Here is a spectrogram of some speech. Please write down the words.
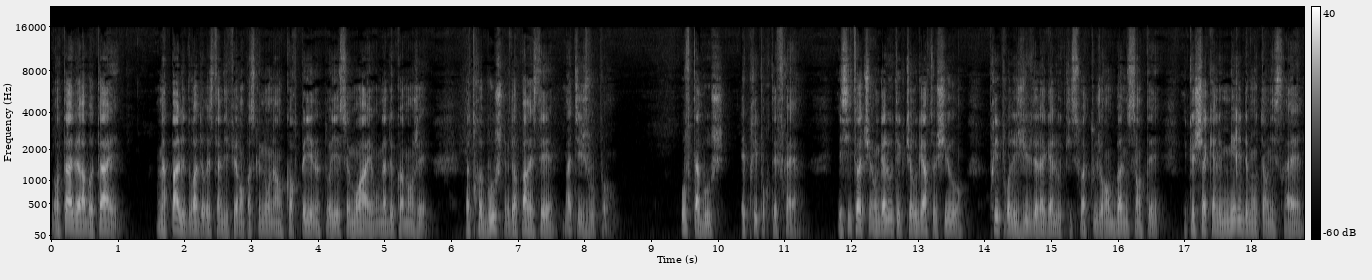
Rotaï on n'a pas le droit de rester indifférent parce que nous, on a encore payé notre loyer ce mois et on a de quoi manger. Notre bouche ne doit pas rester Mati, je vous pour. Ouvre ta bouche et prie pour tes frères. Et si toi tu es en galoute et que tu regardes ce chiour, prie pour les juifs de la galoute qui soient toujours en bonne santé et que chacun le mérite de monter en Israël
